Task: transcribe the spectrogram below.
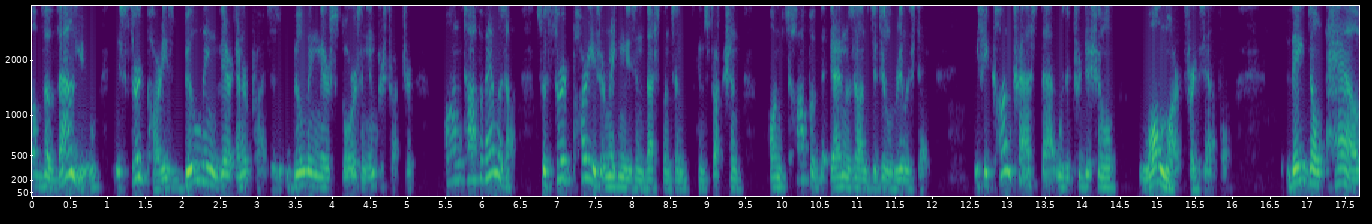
of the value is third parties building their enterprises, building their stores and infrastructure on top of Amazon. So third parties are making these investments in construction on top of the Amazon digital real estate. If you contrast that with a traditional Walmart, for example, they don't have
